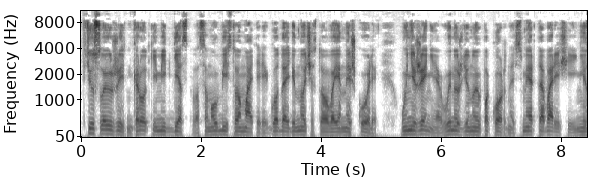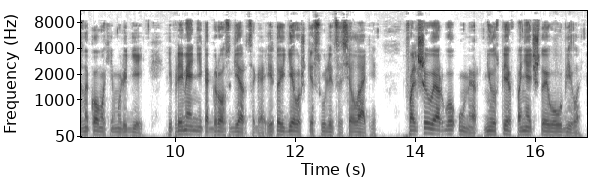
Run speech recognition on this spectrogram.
Всю свою жизнь, короткий миг детства, самоубийство матери, годы одиночества в военной школе, унижение, вынужденную покорность, смерть товарищей и незнакомых ему людей, и племянника Гроссгерцога, и той девушки с улицы Селати. Фальшивый Арго умер, не успев понять, что его убило –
